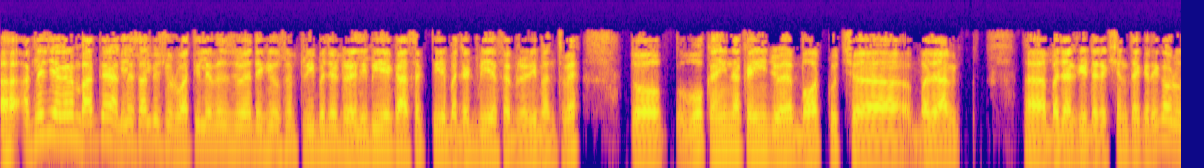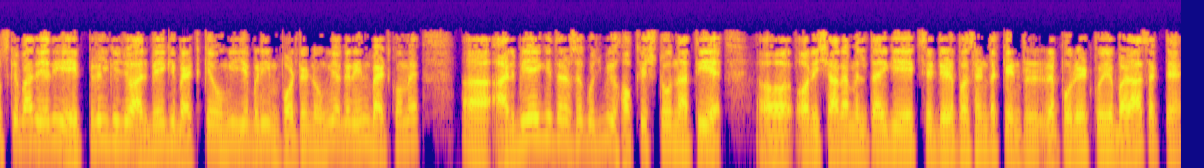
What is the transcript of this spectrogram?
अगले जी, अगर हम बात करें, अगले साल के शुरुआती लेवल जो है, देखिए, उसमें प्री बजट रैली भी एक आ सकती है बजट भी है फेब्रवरी मंथ में। तो वो कहीं ना कहीं जो है, बहुत कुछ बाज़ार बाज़ार की डायरेक्शन तय करेगा और उसके बाद यदि अप्रैल की जो आरबीआई की बैठकें होंगी, ये बड़ी इंपॉर्टेंट होंगी। अगर इन बैठकों में आरबीआई की तरफ़ से कुछ भी हॉकिश टोन आती है और इशारा मिलता है कि एक से डेढ़ परसेंट तक के रेपो रेट को ये बढ़ा सकते हैं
